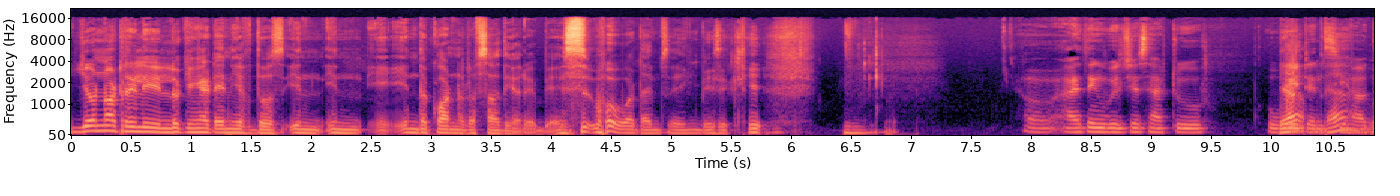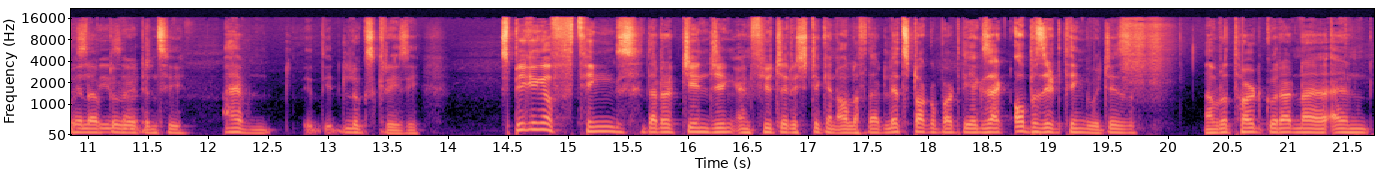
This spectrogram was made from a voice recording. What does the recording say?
You're not really looking at any of those in in in the corner of Saudi Arabia. Is what I'm saying basically. Oh, I think we'll just have to wait and see how this we'll have to plays wait and see. I have it, it looks crazy. Speaking of things that are changing and futuristic and all of that, let's talk about the exact opposite thing, which is our third Quran. Uh, and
